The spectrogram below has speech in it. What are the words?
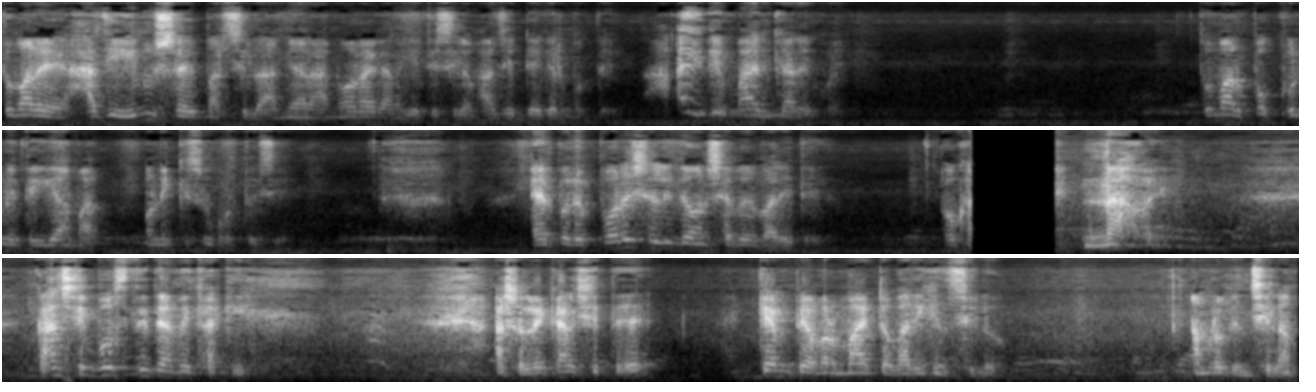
তোমারে হাজি ইনুস সাহেব মারছিল, আমি আর আনোয়ারা গানে গেতেছিলাম হাজির ডেকের মধ্যে। হাই রে মায়ের কারে কয়। তোমার পক্ষ নিতে গিয়ে আমার অনেক কিছু করতেছে এরপরে পরেশালী দেওয়ান সাহেবের বাড়িতে ওখানে না হয়। কালসি বস্তিতে আমি থাকি। আসলে কালসিতে ক্যাম্পে আমার মা একটা বাড়ি কিনছিল। আমরা কিনছিলাম।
